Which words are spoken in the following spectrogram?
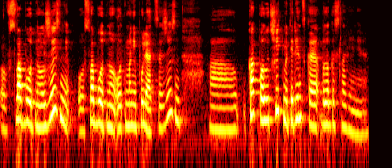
в свободную жизнь, свободную от манипуляции жизнь, э, как получить материнское благословение?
